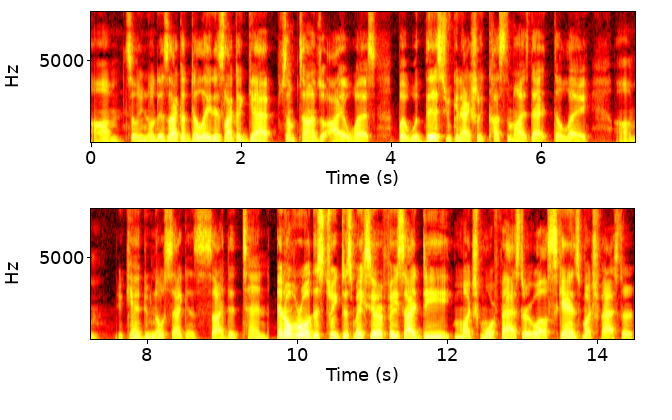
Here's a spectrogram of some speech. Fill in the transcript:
um, so you know, there's like a delay. There's like a gap sometimes with iOS, but with this, you can actually customize that delay. Um, you can't do no seconds, so I did 10. And overall, this tweak just makes your Face ID much more faster. Well, scans much faster.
